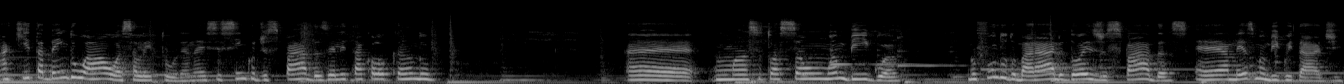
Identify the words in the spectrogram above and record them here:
aqui está bem dual essa leitura, né? Esse cinco de espadas ele está colocando é, uma situação ambígua. No fundo do baralho, dois de espadas é a mesma ambiguidade.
